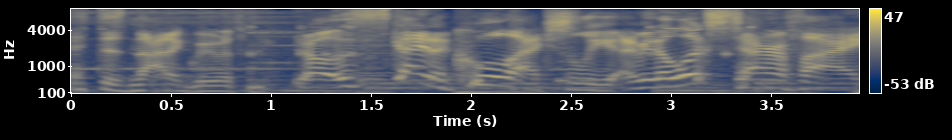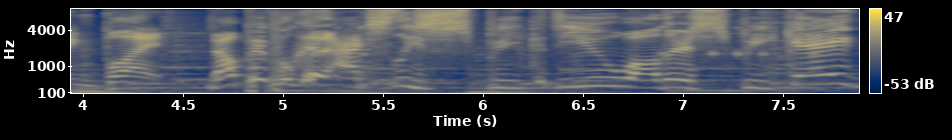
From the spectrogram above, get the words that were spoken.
it does not agree with me. You know, this is kind of cool, actually. I mean, it looks terrifying, but now people can actually speak to you while they're speaking?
